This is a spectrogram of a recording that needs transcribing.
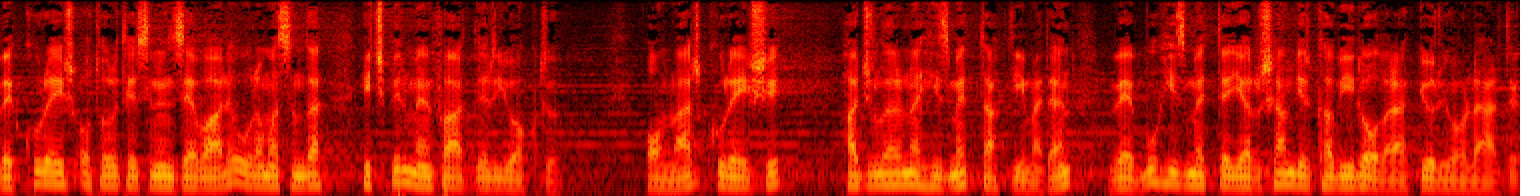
ve Kureyş otoritesinin zevale uğramasında hiçbir menfaatleri yoktu. Onlar Kureyş'i hacılarına hizmet takdim eden ve bu hizmette yarışan bir kabile olarak görüyorlardı.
